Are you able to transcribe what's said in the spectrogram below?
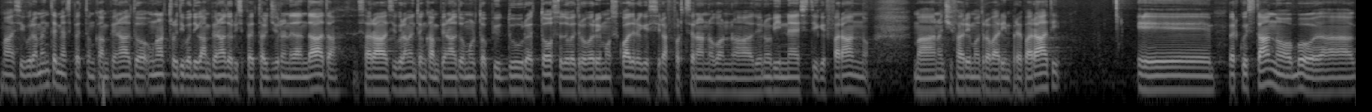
Ma sicuramente mi aspetto un, un altro tipo di campionato rispetto al girone d'andata, sarà sicuramente un campionato molto più duro e tosto dove troveremo squadre che si rafforzeranno con uh, dei nuovi innesti che faranno, ma non ci faremo trovare impreparati e per quest'anno boh, uh,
